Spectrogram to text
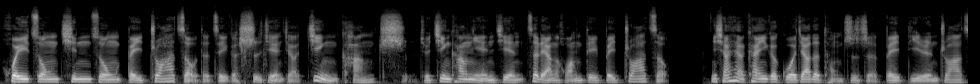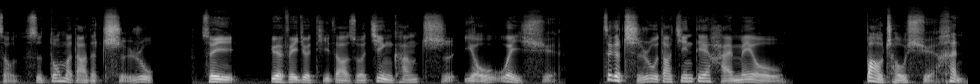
徽宗、钦宗被抓走的这个事件，叫靖康耻。就靖康年间，这两个皇帝被抓走，你想想看，一个国家的统治者被敌人抓走，是多么大的耻辱。所以岳飞就提到说：“靖康耻犹未雪。”这个耻辱到今天还没有。报仇雪恨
